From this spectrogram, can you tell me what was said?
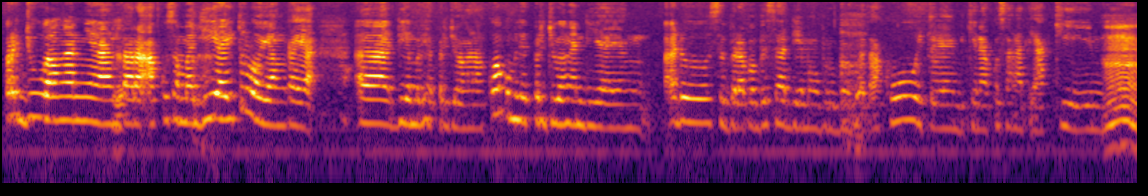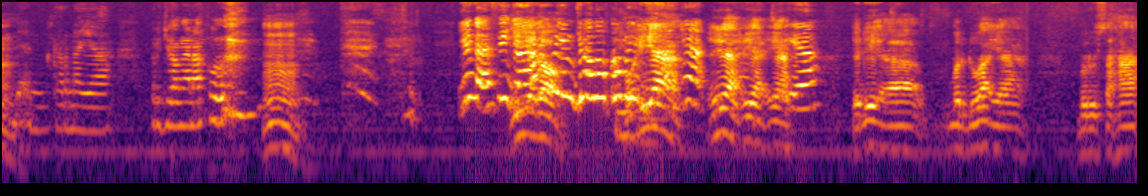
perjuangannya Ya. antara aku sama dia itu loh yang kayak eh, dia melihat perjuangan aku aku melihat perjuangan dia yang aduh seberapa besar dia mau berubah buat aku itu yang bikin aku sangat yakin Hmm. dan karena ya perjuangan aku hmm. ya nggak sih jangan iya aku dong yang jawab kamu yang iya ditanya. iya iya iya Iya. jadi eh, berdua ya berusaha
